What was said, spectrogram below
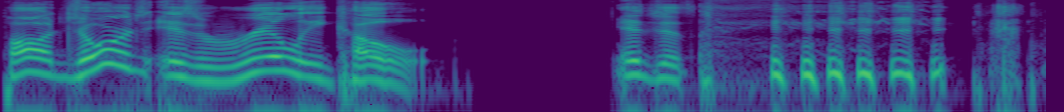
Paul George is really cold. It just.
